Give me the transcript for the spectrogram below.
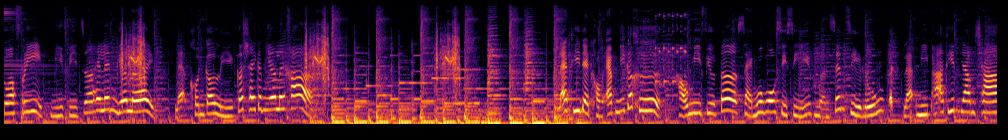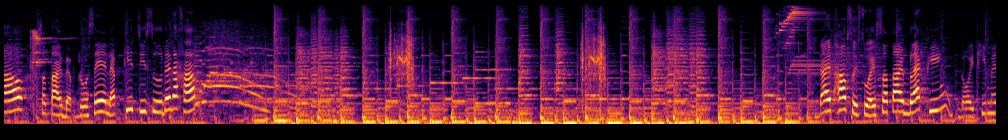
ตัวฟรีมีฟีเจอร์ให้เล่นเยอะเลย และคนเกาหลีก็ใช้กันเยอะเลยค่ะ และที่เด็ดของแอปนี้ก็คือ เขามีฟิลเตอร์แสงวงวงสีสีๆเหมือนเส้นสีรุ้ง และมีพระอาทิตย์ยามเช้า สไตล์แบบโรเซ่และพี่จีซูด้วยนะคะ ได้ภาพสวยๆ สไตล์ Blackpink โดยที่ไม่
